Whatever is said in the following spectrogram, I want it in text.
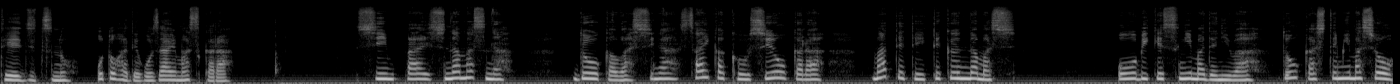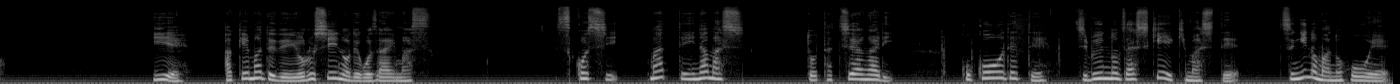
定日の音羽でございますから心配しなますなどうかわしが採覚をしようから待ってていてくんなまし大引け過ぎまでにはどうかしてみましょう。いえ明けまででよろしいのでございます。少し待っていなましと立ち上がりここを出て自分の座敷へ来まして次の間の方へ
